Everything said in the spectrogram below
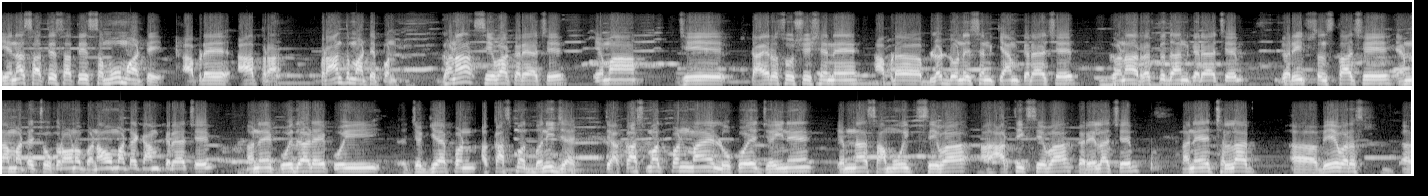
એના સાથે સાથે સમૂહ માટે આપણે આ પ્રા- પ્રાંત માટે પણ ઘણા સેવા કર્યા છે. એમાં જે ટાયર એસોસિએશને આપણા બ્લડ ડોનેશન કેમ્પ કર્યા છે, ઘણા રક્તદાન કર્યા છે, ગરીબ સંસ્થા છે, એમના માટે છોકરાઓને ભણાવવા માટે કામ કર્યા છે અને કોઈ દાડે કોઈ જગ્યાએ પણ અકસ્માત બની જાય, તે અકસ્માત પણ લોકોએ જઈને એમના સામૂહિક સેવા આર્થિક સેવા કરેલા છે અને છેલ્લા અ, બે વર્ષ અ,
